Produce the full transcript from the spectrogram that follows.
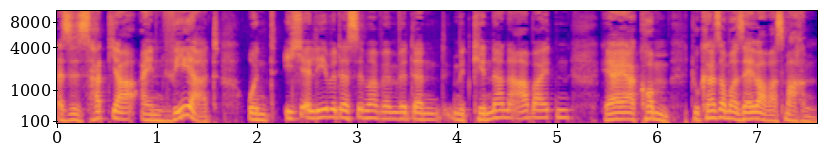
Also es hat ja einen Wert und ich erlebe das immer, wenn wir dann mit Kindern arbeiten. Ja, ja, komm, du kannst auch mal selber was machen.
